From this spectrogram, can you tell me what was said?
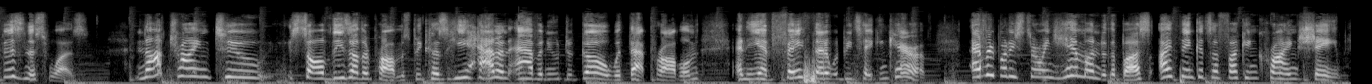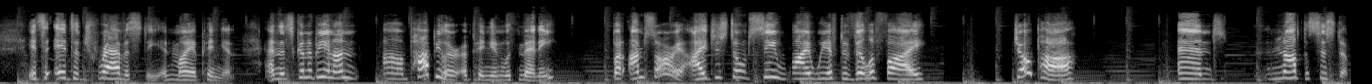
business was. Not trying to solve these other problems because he had an avenue to go with that problem and he had faith that it would be taken care of. Everybody's throwing him under the bus. I think it's a fucking crying shame. It's it's a travesty in my opinion. And it's going to be an unpopular uh, opinion with many, but I'm sorry. I just don't see why we have to vilify Joe Pa and not the system.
